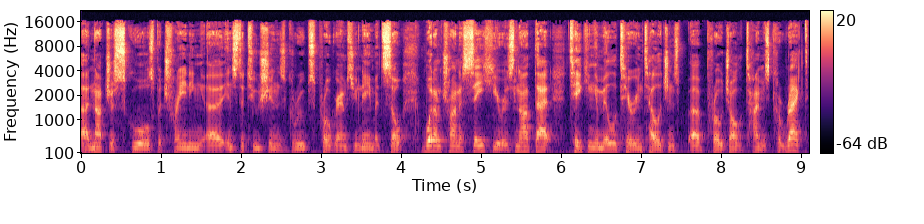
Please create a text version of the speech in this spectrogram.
uh, not just schools but training uh, institutions groups programs you name it. So what i'm trying to say here is not that taking a military intelligence uh, approach all the time is correct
